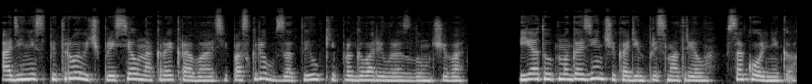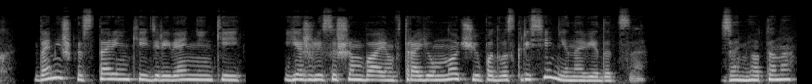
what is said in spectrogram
А Денис Петрович присел на край кровати, поскреб в затылке, проговорил раздумчиво. Я тут магазинчик один присмотрел, в Сокольниках. Домишко старенький, деревянненький, ежели с Ишимбаем втроем ночью под воскресенье наведаться. Заметано.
